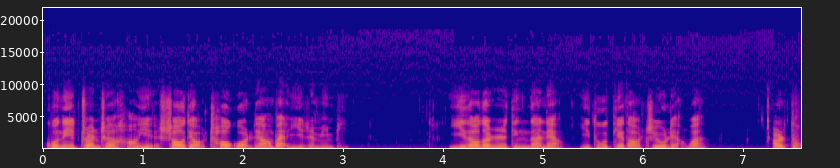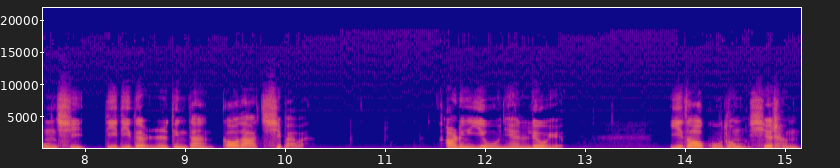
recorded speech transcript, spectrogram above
国内专车行业烧掉超过两百亿人民币。易道的日订单量一度跌到只有两万，而同期滴滴的日订单高达七百万。二零一五年六月，易道股东携程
